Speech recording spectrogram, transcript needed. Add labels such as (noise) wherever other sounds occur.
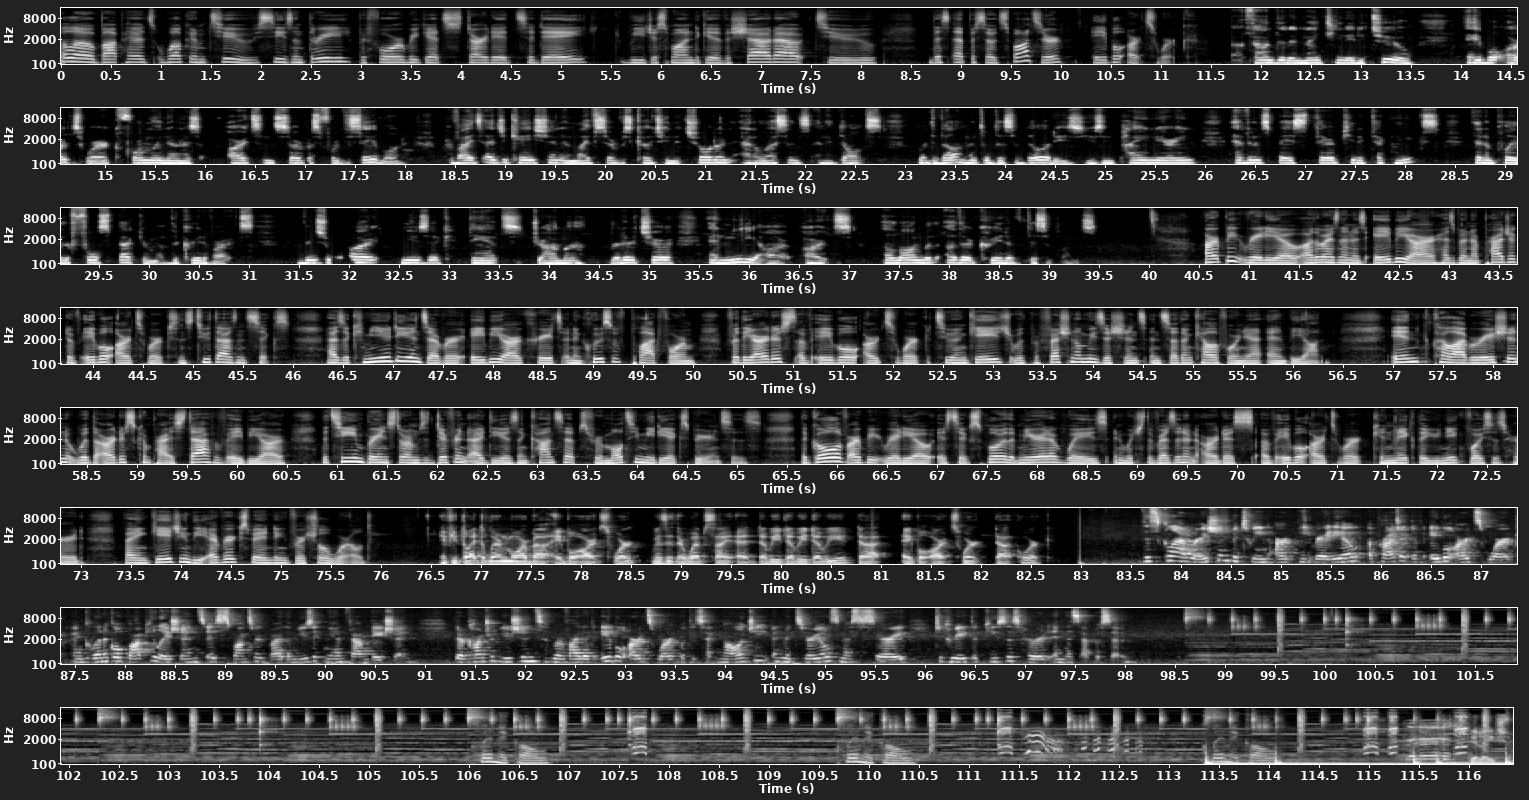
Hello, Bopheads. Welcome to season three. Before we get started today, we just wanted to give a shout out to this episode's sponsor, Able Artswork. Founded in 1982, Able Artswork, formerly known as Arts and Service for Disabled, provides education and life service coaching to children, adolescents, and adults with developmental disabilities using pioneering, evidence based therapeutic techniques that employ the full spectrum of the creative arts visual art, music, dance, drama, literature, and media art, arts, along with other creative disciplines. Artbeat Radio, otherwise known as ABR, has been a project of Able Arts Work since 2006. As a community endeavor, ABR creates an inclusive platform for the artists of Able Arts Work to engage with professional musicians in Southern California and beyond. In collaboration with the artist comprised staff of ABR, the team brainstorms different ideas and concepts for multimedia experiences. The goal of Artbeat Radio is to explore the myriad of ways in which the resident artists of Able Artswork can make their unique voices heard by engaging the ever expanding virtual world. If you'd like to learn more about Able Arts work, visit their website at www.ableartswork.org. This collaboration between Artbeat Radio, a project of Able Arts Work, and Clinical Populations is sponsored by the Music Man Foundation. Their contributions have provided Able Arts Work with the technology and materials necessary to create the pieces heard in this episode. Clinical. Clinical. Clinical. Population.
